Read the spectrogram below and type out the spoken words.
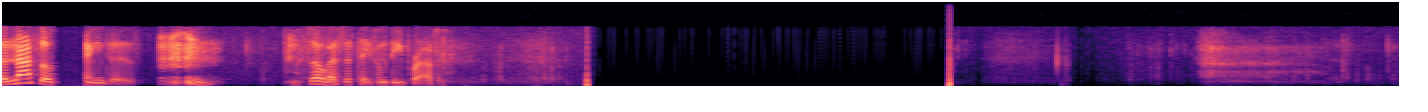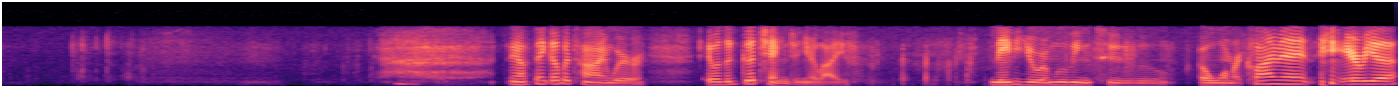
the not so changes. so let's just take some deep breaths. Now think of a time where it was a good change in your life. Maybe you were moving to a warmer climate area.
